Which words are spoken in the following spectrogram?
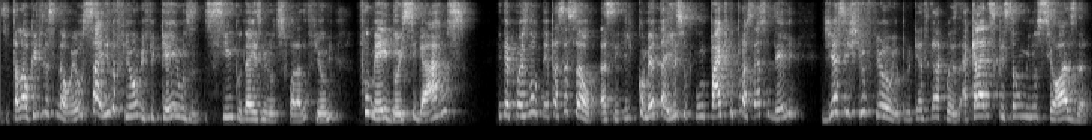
Você tá lá, o crítico diz assim, não, eu saí do filme, fiquei uns 5, 10 minutos fora do filme, fumei dois cigarros e depois voltei para a sessão. Assim, ele comenta isso com parte do processo dele de assistir o filme, porque é aquela coisa, aquela descrição minuciosa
